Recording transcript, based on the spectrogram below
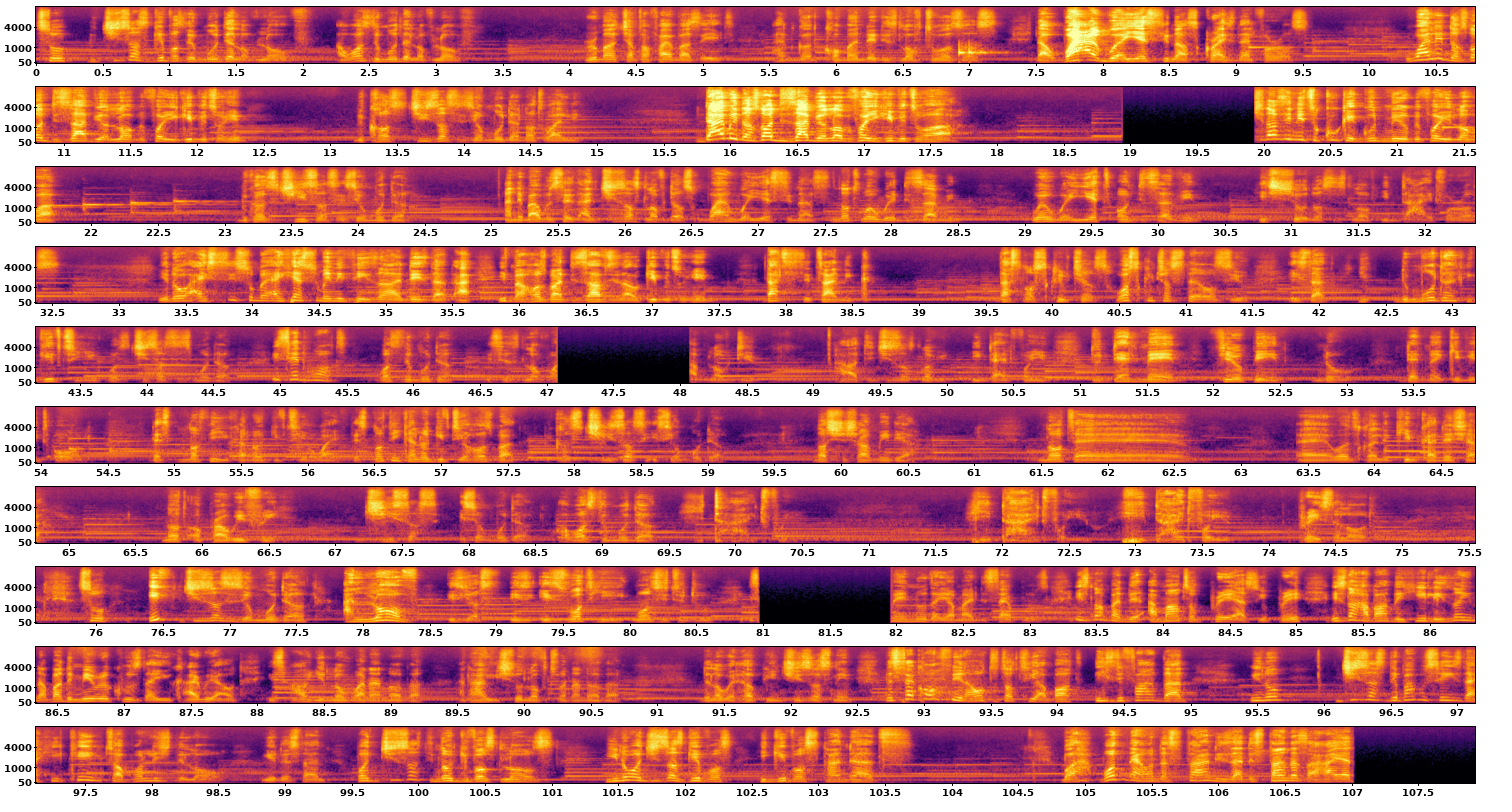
So Jesus gave us a model of love. And what's the model of love? Romans chapter 5, verse 8. And God commanded his love towards us. That while we are yet sinners, Christ died for us. Wally does not deserve your love before you give it to him. Because Jesus is your mother, not Wally. Dami does not deserve your love before you give it to her. She doesn't need to cook a good meal before you love her. Because Jesus is your mother. And the Bible says, and Jesus loved us while we're yet sinners, not when we're deserving. When we're yet undeserving, He showed us His love. He died for us. You know, I see so many, I hear so many things nowadays that uh, if my husband deserves it, I'll give it to him. That's satanic. That's not scriptures. What scriptures tells you is that you, the model he gave to you was Jesus' model. He said, What? What's the model? He says, Love what I've loved you. How did Jesus love you? He died for you. Do dead men feel pain? No. Dead men give it all. There's nothing you cannot give to your wife. There's nothing you cannot give to your husband because Jesus is your model. Not social media. Not uh, uh, what's called Kim Kardashian. Not Oprah Winfrey. Jesus is your model. And what's the model? He died for you. He died for you. He died for you. Praise the Lord. So, if Jesus is your model and love is your is, is what he wants you to do. May know that you're my disciples. It's not about the amount of prayers you pray, it's not about the healing, it's not even about the miracles that you carry out, it's how you love one another and how you show love to one another. The Lord will help you in Jesus' name. The second thing I want to talk to you about is the fact that you know Jesus, the Bible says that he came to abolish the law. You understand? But Jesus did not give us laws. You know what Jesus gave us? He gave us standards. But what I understand is that the standards are higher.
